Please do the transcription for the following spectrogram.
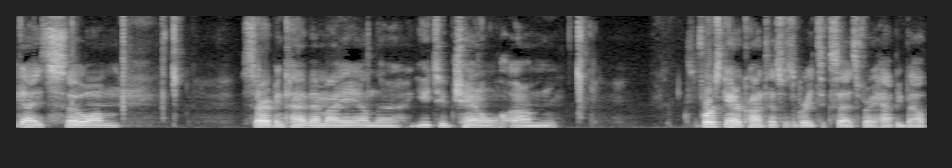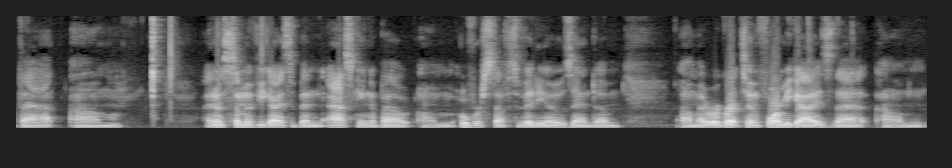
guys, so um, sorry I've been kind of MIA on the YouTube channel. Um, first gainer contest was a great success. Very happy about that. Um, I know some of you guys have been asking about um, Overstuff's videos, and um, um, I regret to inform you guys that um,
